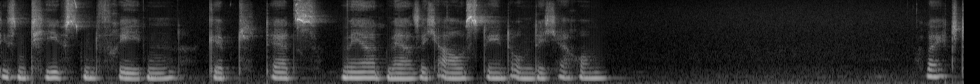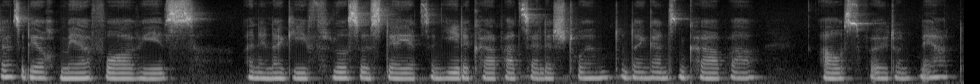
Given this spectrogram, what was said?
diesen tiefsten Frieden gibt, der jetzt mehr und mehr sich ausdehnt um dich herum. Vielleicht stellst du dir auch mehr vor, wie es ein Energiefluss ist, der jetzt in jede Körperzelle strömt und deinen ganzen Körper ausfüllt und nährt.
